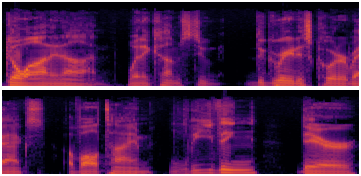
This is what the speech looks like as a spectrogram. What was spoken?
go on and on when it comes to the greatest quarterbacks of all time leaving their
